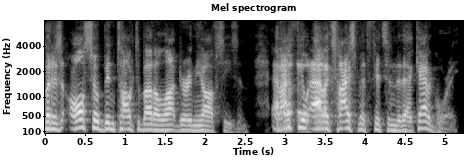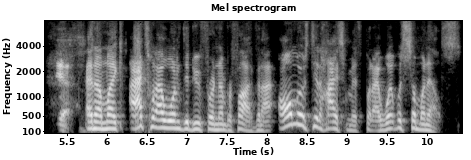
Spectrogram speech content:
but has also been talked about a lot during the offseason. And. I feel Alex Highsmith fits into that category. Yes. And I'm like, that's what I wanted to do for a number five. And I almost did Highsmith, but I went with someone else.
